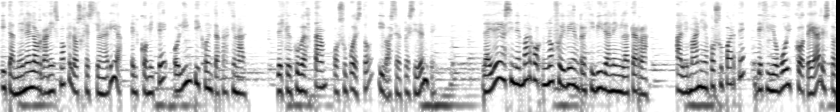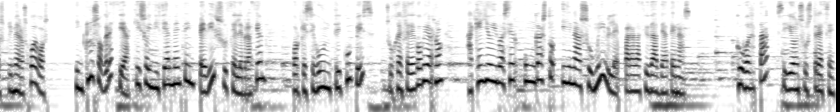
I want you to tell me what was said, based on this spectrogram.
y también el organismo que los gestionaría, el Comité Olímpico Internacional del que Coubertin, por supuesto, iba a ser presidente. La idea, sin embargo, no fue bien recibida en Inglaterra. Alemania, por su parte, decidió boicotear estos primeros Juegos. Incluso Grecia quiso inicialmente impedir su celebración, porque según Trikoupis, su jefe de gobierno, aquello iba a ser un gasto inasumible para la ciudad de Atenas. Coubertin siguió en sus trece,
